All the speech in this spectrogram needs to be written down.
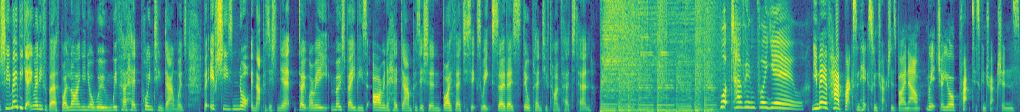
She may be getting ready for birth by lying in your womb with her head pointing downwards, but if she's not in that position yet, don't worry. Most babies are in a head down position by 36 weeks, so there's still plenty of time for her to turn. What's happening for you? You may have had Braxton Hicks contractions by now, which are your practice contractions.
